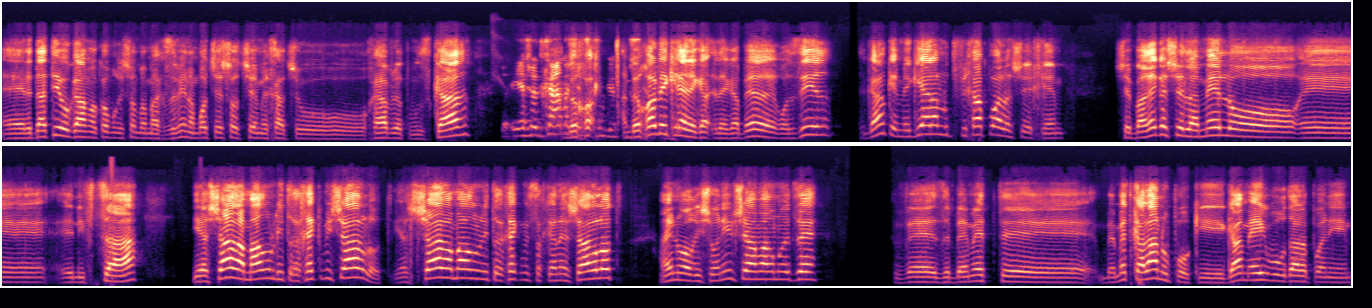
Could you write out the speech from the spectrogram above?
אה, לדעתי הוא גם מקום ראשון במאכזבים, למרות שיש עוד שם אחד שהוא חייב להיות מוזכר. יש עוד כמה בכל- שצריכים להיות... בכל מקרה, לג... לגבי רוזיר, גם כן מגיע לנו טפיחה פה על השכם, שברגע שלמלו אה, אה, נפצע, ישר אמרנו להתרחק משרלוט. ישר אמרנו להתרחק משחקני שרלוט, היינו הראשונים שאמרנו את זה, וזה באמת, אה, באמת קלענו פה, כי גם אייוורד על הפנים,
